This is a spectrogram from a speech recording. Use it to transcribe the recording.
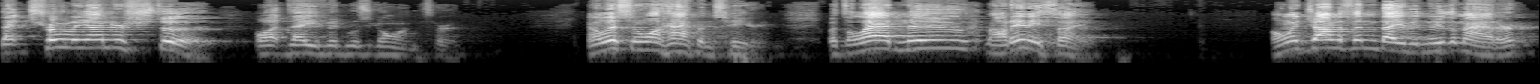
that truly understood what David was going through. Now, listen what happens here. But the lad knew not anything. Only Jonathan and David knew the matter.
